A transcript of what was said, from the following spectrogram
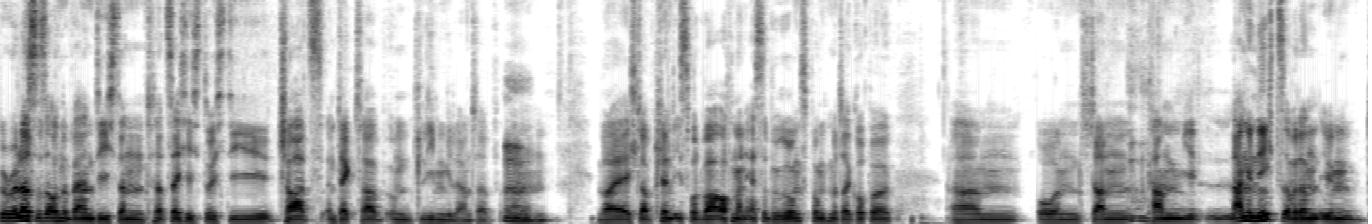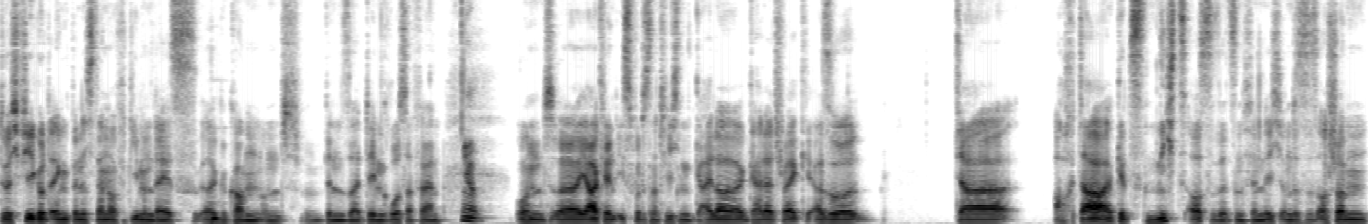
Gorillaz ist auch eine Band, die ich dann tatsächlich durch die Charts entdeckt habe und lieben gelernt habe. Mhm. Ähm, weil ich glaube, Clint Eastwood war auch mein erster Berührungspunkt mit der Gruppe. Ähm, und dann kam lange nichts, aber dann eben durch Feel Good Inc. bin ich dann auf Demon Days äh, gekommen und bin seitdem großer Fan. Ja. Und äh, ja, Clint Eastwood ist natürlich ein geiler, geiler Track. Also da, auch da gibt es nichts auszusetzen, finde ich. Und das ist auch schon,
